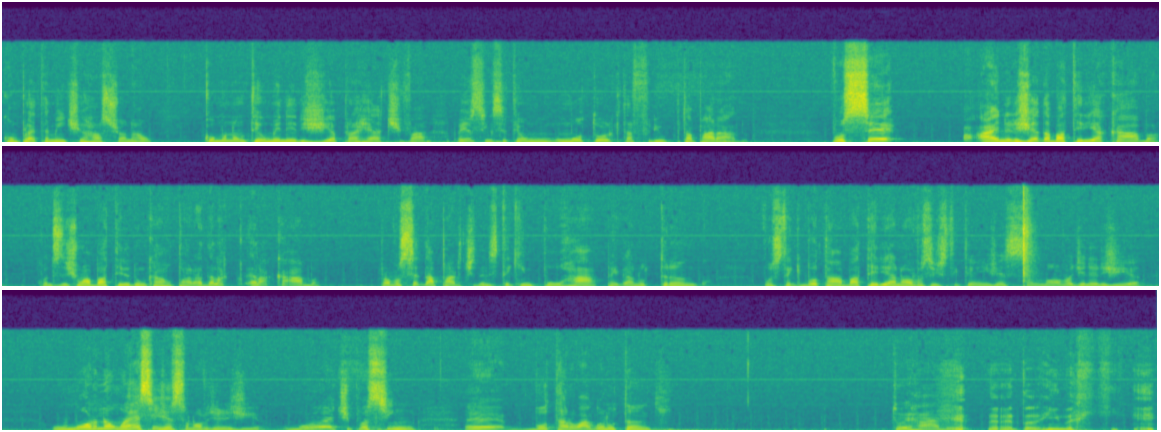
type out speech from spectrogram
completamente irracional. Como não tem uma energia pra reativar, mas assim, você tem um, um motor que tá frio, tá parado. Você, a, energia da bateria acaba. Quando você deixa uma bateria de um carro parado, ela, ela acaba. Pra você dar partida, você tem que empurrar, pegar no tranco. Você tem que botar uma bateria nova, você tem que ter uma injeção nova de energia. O Moro não é essa injeção nova de energia. O Moro é tipo assim, é, botaram água no tanque. Tô errado? Não, eu tô rindo aqui.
